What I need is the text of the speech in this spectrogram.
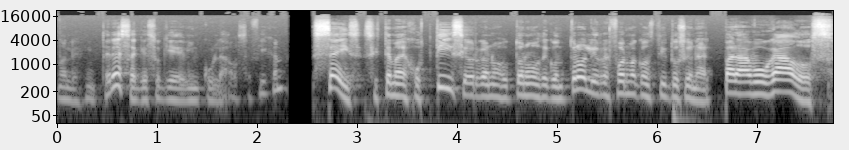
No les interesa que eso quede vinculado, ¿se fijan? 6. Sistema de justicia, órganos autónomos de control y reforma constitucional. Para abogados.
